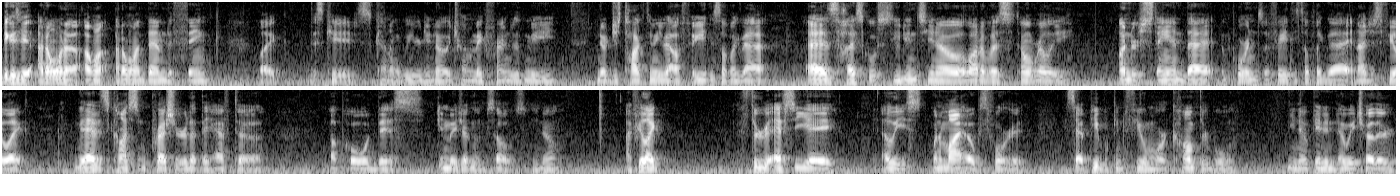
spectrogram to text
because I don't want to. I want. I don't want them to think like this kid is kind of weird, you know, trying to make friends with me, you know, just talk to me about faith and stuff like that. As high school students, you know, a lot of us don't really understand that importance of faith and stuff like that, and I just feel like they have this constant pressure that they have to uphold this image of themselves. You know, I feel like through FCA, at least one of my hopes for it is that people can feel more comfortable. You know, getting to know each other,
